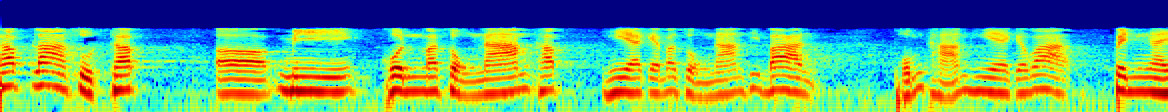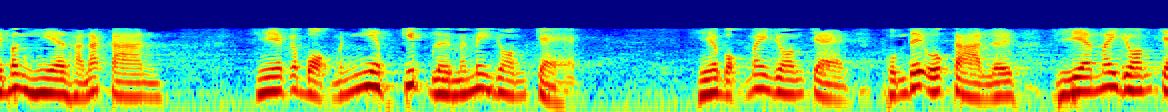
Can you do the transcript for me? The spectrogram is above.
ครับล่าสุดครับมีคนมาส่งน้ำครับ เฮียแกมาส่งน้ำที่บ้าน ผมถามเฮียแกว่าเป็นไงบ้างเฮียสถานการณ์เฮียก็บอกมันเงียบกิ๊บเลยมันไม่ยอมแจกเฮียบอกไม่ยอมแจก ผมได้โอกาสเลยเฮียไม่ยอมแจ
